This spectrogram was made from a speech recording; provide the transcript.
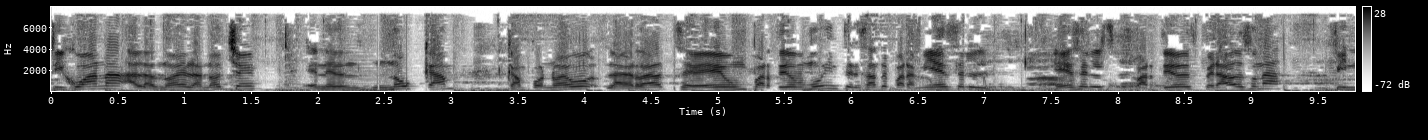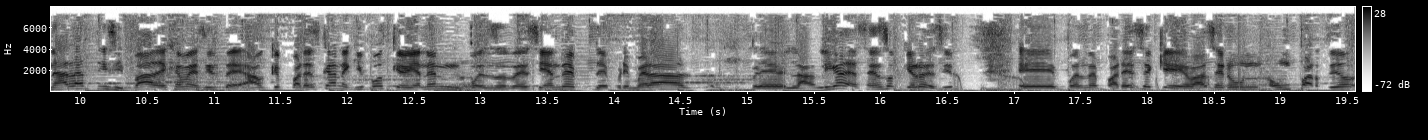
Tijuana a las 9 de la noche en el No Camp, Campo Nuevo. La verdad se ve un partido muy interesante para mí, es el, es el partido esperado, es una final anticipada, déjeme decirte, aunque parezcan equipos que vienen pues recién de, de primera, de la liga de ascenso quiero decir, eh, pues me parece que va a ser un, un partido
